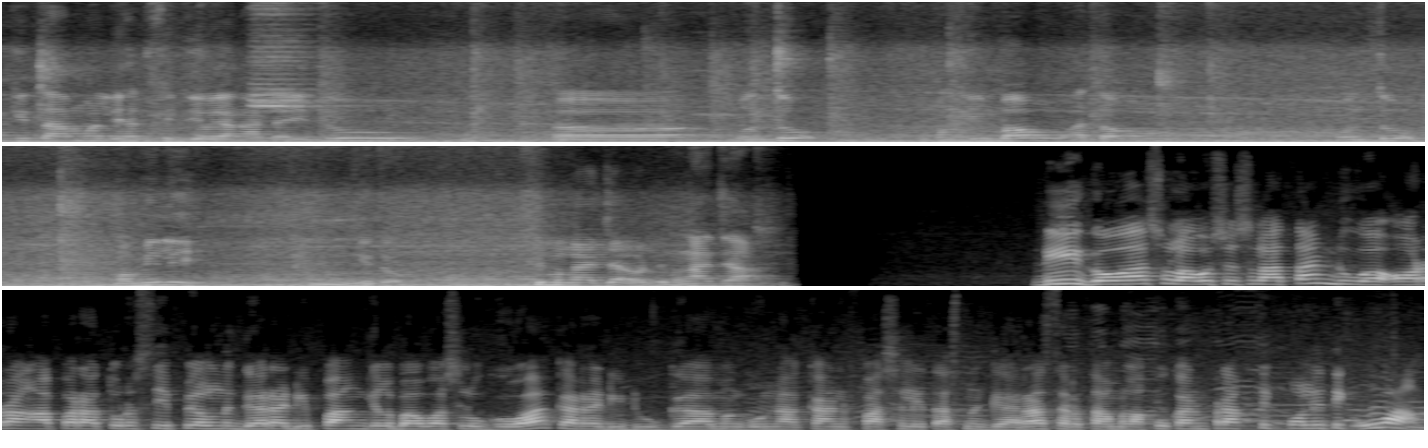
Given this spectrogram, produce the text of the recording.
Kita melihat video yang ada itu uh, untuk menghimbau atau untuk memilih hmm. gitu. Itu mengajak berarti. Mengajak. Di Goa, Sulawesi Selatan, dua orang aparatur sipil negara dipanggil Bawaslu Goa karena diduga menggunakan fasilitas negara serta melakukan praktik politik uang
